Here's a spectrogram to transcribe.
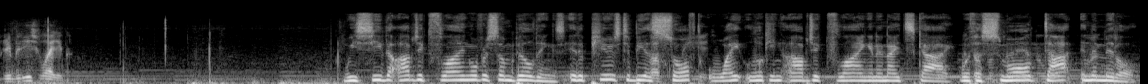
Приблизь, Владик. We see the object flying over some buildings. It appears to be a soft, white looking object flying in the night sky with a small dot in the middle.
